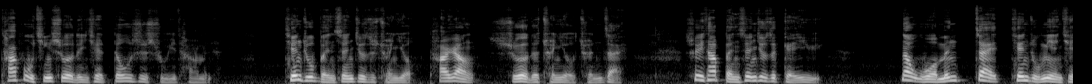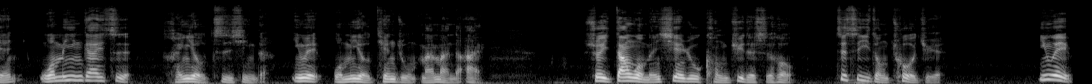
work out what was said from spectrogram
他父亲所有的一切都是属于他们的。天主本身就是存有，他让所有的存有存在，所以他本身就是给予。那我们在天主面前，我们应该是很有自信的，因为我们有天主满满的爱。所以当我们陷入恐惧的时候，这是一种错觉，因为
